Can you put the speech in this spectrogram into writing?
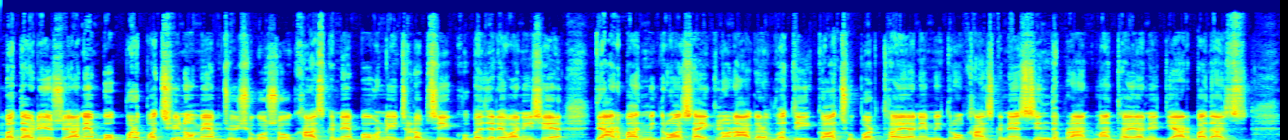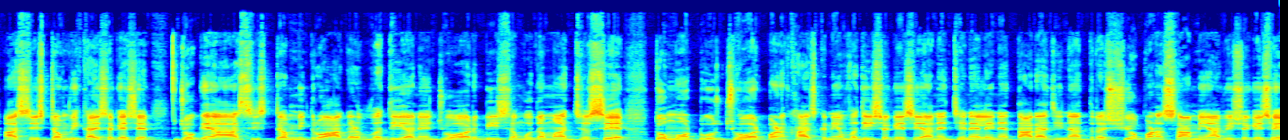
બતાવી રહ્યું છે. અને બપોર પછીનો મેપ જોઈ શકો છો. ખાસ કરીને પવનની ઝડપ છે ખૂબ જ રહેવાની છે. ત્યારબાદ મિત્રો, આ સાયક્લોન આગળ વધી, કચ્છ ઉપર થઈ અને મિત્રો, ખાસ કરીને સિંધ પ્રાંતમાં થઈ અને ત્યારબાદ આ આ સિસ્ટમ વિખાઈ શકે છે. જો કે આ સિસ્ટમ મિત્રો આગળ વધી અને જો અરબી સમુદ્રમાં જશે, તો મોટું જોર પણ ખાસ કરીને વધી શકે છે અને જેને લઈને તારાજીના દ્રશ્યો પણ સામે આવી શકે છે.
